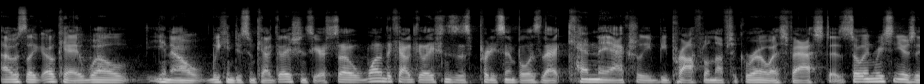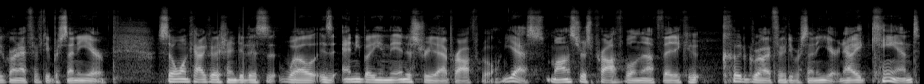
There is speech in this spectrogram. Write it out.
I was like, okay, well, you know, we can do some calculations here. So one of the calculations is pretty simple: is that can they actually be profitable enough to grow as fast as? So in recent years, they've grown at fifty percent a year. So one calculation I did is, well, is anybody in the industry that profitable? Yes, Monster is profitable enough that it could, could grow at 50% a year. Now it can't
